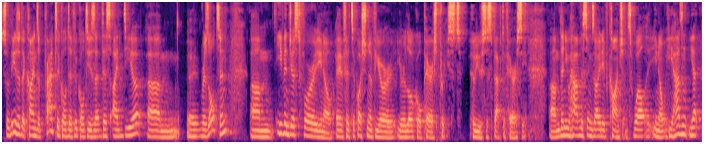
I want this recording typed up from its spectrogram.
So these are the kinds of practical difficulties that this idea um, uh, results in, um, even just for you know if it's a question of your your local parish priest who you suspect of heresy, um, then you have this anxiety of conscience. Well, you know he hasn't yet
